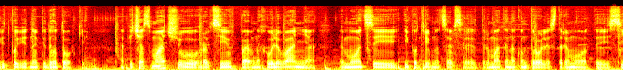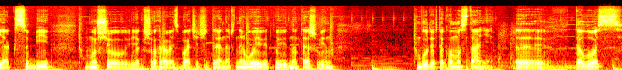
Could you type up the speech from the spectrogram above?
відповідної підготовки. А під час матчу гравців певне хвилювання, емоції, і потрібно це все тримати на контролі, стримуватись як собі. Тому що якщо гравець бачить, що тренер нервує, відповідно теж він буде в такому стані. Е, вдалося,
